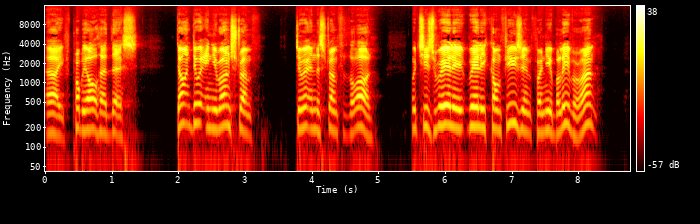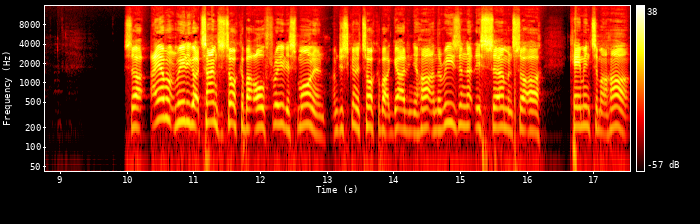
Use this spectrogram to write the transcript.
uh, you've probably all heard this, don't do it in your own strength do it in the strength of the Lord, which is really, really confusing for a new believer, right? So I haven't really got time to talk about all three this morning. I'm just going to talk about guarding your heart. And the reason that this sermon sort of came into my heart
